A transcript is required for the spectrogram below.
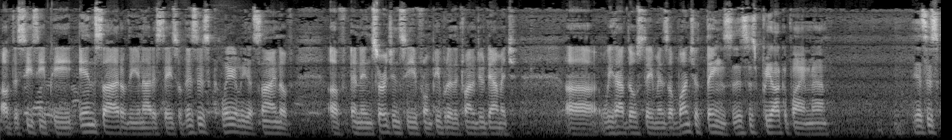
of the CCP inside of the United States. So this is clearly a sign of of an insurgency from people that are trying to do damage. Uh, we have those statements, a bunch of things. This is preoccupying, man. This is,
